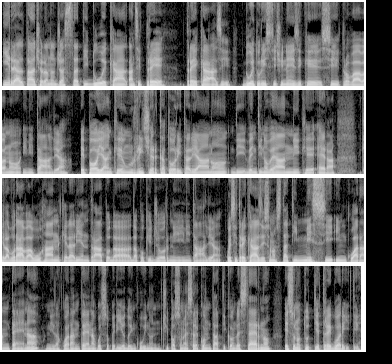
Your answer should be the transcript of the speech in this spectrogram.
in realtà c'erano già stati due casi, anzi tre, tre casi, due turisti cinesi che si trovavano in Italia e poi anche un ricercatore italiano di 29 anni che era che lavorava a Wuhan, che era rientrato da, da, pochi giorni in Italia. Questi tre casi sono stati messi in quarantena, quindi la quarantena, questo periodo in cui non ci possono essere contatti con l'esterno, e sono tutti e tre guariti.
